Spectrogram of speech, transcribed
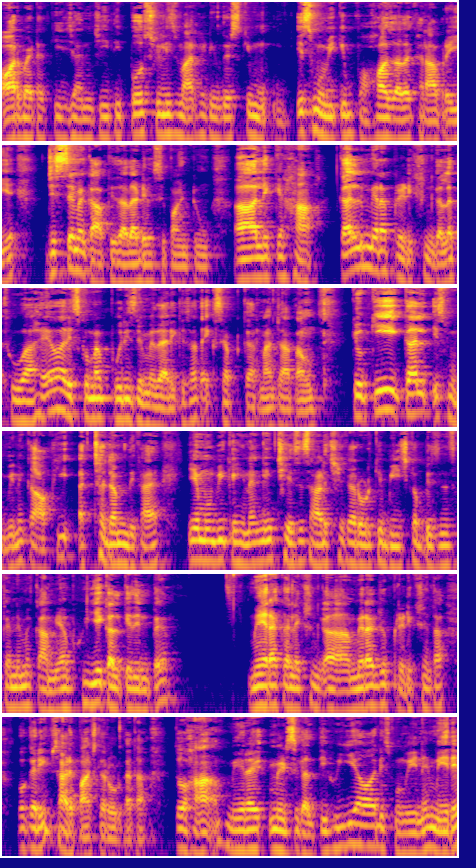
और बेटर की जानी चाहिए थी। पोस्ट रिलीज़ मार्केटिंग तो इसकी इस मूवी की बहुत ज़्यादा खराब रही है, जिससे मैं काफ़ी ज़्यादा डिसअपॉइंट हूँ। लेकिन हाँ कल मेरा प्रिडिक्शन गलत हुआ है और इसको मैं पूरी ज़िम्मेदारी के साथ एक्सेप्ट करना चाहता हूँ। क्योंकि कल इस मूवी ने काफ़ी अच्छा जम दिखाया ये मूवी कहीं ना कहीं छः से साढ़े छः करोड़ के बीच का बिज़नेस करने में कामयाब हुई है कल के दिन पे। मेरा कलेक्शन मेरा जो प्रिडिक्शन था, वो करीब साढ़े पाँच करोड़ का था। तो हाँ मेरा, मेरे से गलती हुई है और इस मूवी ने मेरे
